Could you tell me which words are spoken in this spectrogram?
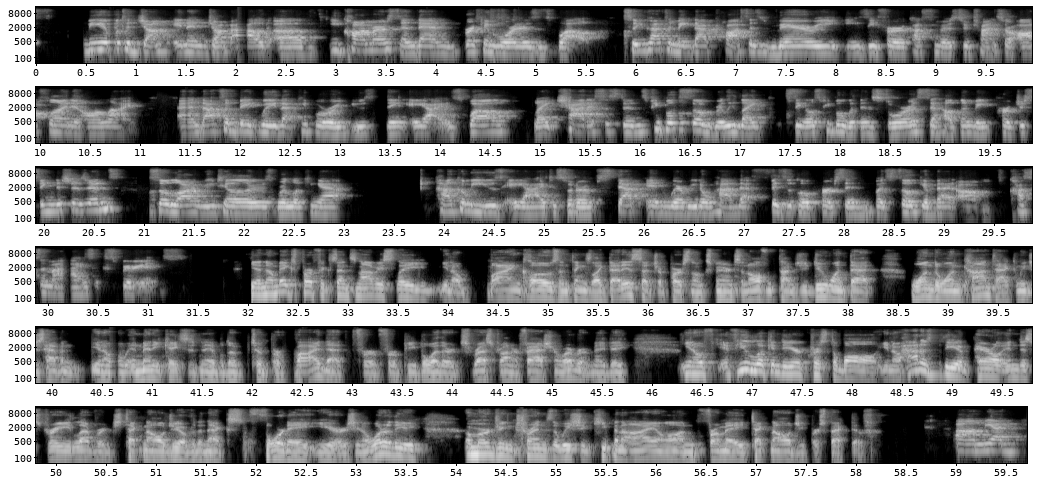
being able to jump in and jump out of e-commerce and then brick and mortars as well. So you have to make that process very easy for customers to transfer offline and online. And that's a big way that people were using AI as well, like chat assistants. People still really like salespeople within stores to help them make purchasing decisions. So a lot of retailers were looking at how can we use AI to sort of step in where we don't have that physical person, but still give that um, customized experience? Yeah, no, makes perfect sense. And obviously, you know, buying clothes and things like that is such a personal experience. And oftentimes you do want that one-to-one contact. And we just haven't, you know, in many cases been able to, to provide that for, for people, whether it's restaurant or fashion or wherever it may be. You know, if, if you look into your crystal ball, you know, how does the apparel industry leverage technology over the next four to eight years? You know, what are the emerging trends that we should keep an eye on from a technology perspective? Um, yeah,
